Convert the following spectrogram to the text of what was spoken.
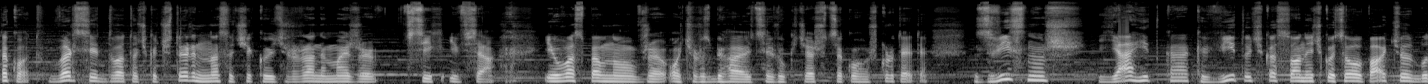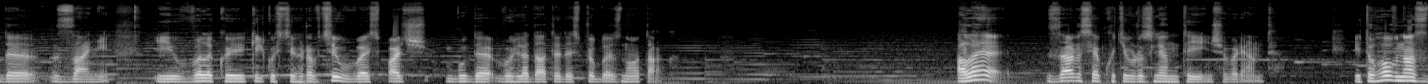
Так от, в версії 2.4 на нас очікують рани майже всіх і вся. І у вас, певно, вже очі розбігаються і руки чешуться кого ж крутити. Звісно ж, ягідка, квіточка, сонечко цього патчу буде зані. І в великої кількості гравців весь патч буде виглядати десь приблизно отак. Але Зараз я б хотів розглянути інший варіант. І того в нас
